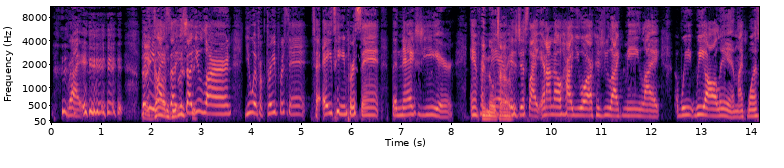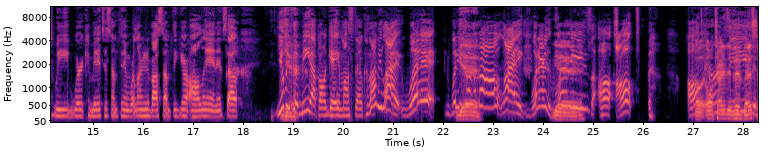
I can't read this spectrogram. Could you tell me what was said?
right. but Like, anyway, God, so you so you learn you went from three percent to eighteen percent the next year, and from In no there time. it's just like, and I know how you are because you like me, like we we all in. Like once we we're committed to something and we're learning about something, you're all in, and so you'll be Yeah. putting me up on game on stuff because I'll be like, what? What are you talking about? Like, what are what Yeah. are these alt? Alt Oh, alternative investments?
